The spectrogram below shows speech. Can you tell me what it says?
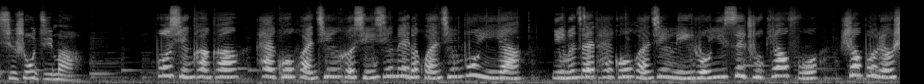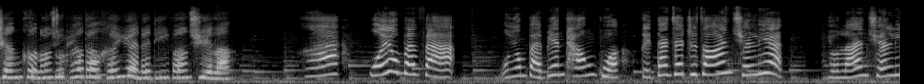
起收集嘛。不行，康康，太空环境和行星内的环境不一样。你们在太空环境里容易四处漂浮，稍不留神可能就飘到很远的地方去了。啊，我有办法，我用百变糖果给大家制造安全链，有了安全链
